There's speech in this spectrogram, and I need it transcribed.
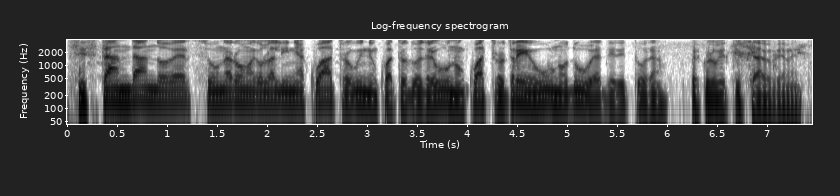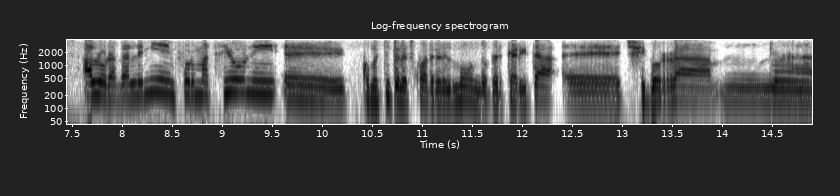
si sta andando verso una Roma con la linea 4, quindi un 4-2-3-1, un 4-3-1-2 addirittura? Per quello che tu sai ovviamente. Allora, dalle mie informazioni, eh, come tutte le squadre del mondo, per carità, eh, ci vorrà mh, mm,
